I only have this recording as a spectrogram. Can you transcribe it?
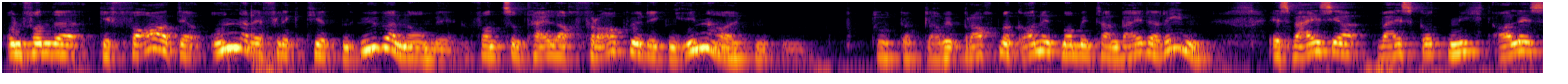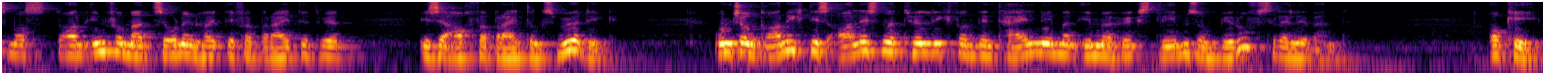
Und von der Gefahr der unreflektierten Übernahme von zum Teil auch fragwürdigen Inhalten, da glaube ich, braucht man gar nicht momentan weiter reden. Es weiß ja, weiß Gott nicht alles, was da an Informationen heute verbreitet wird, ist ja auch verbreitungswürdig. Und schon gar nicht ist alles natürlich von den Teilnehmern immer höchst lebens- und berufsrelevant. Okay,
